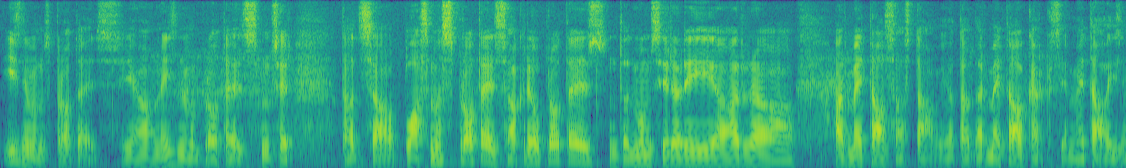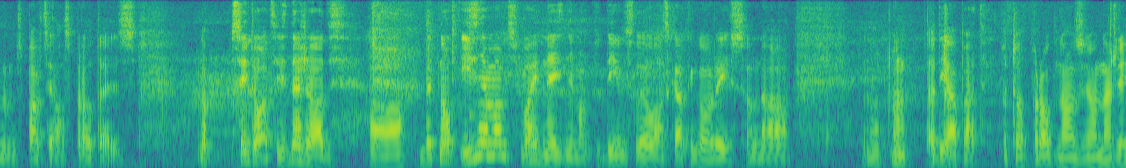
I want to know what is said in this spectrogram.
izņemams protēzes. Ja, un izņemama protēzes mums ir tādas plasmas protēzes, akrilu protēzes, un tad mums ir arī ar, ar metāla sastāvu, ja, tāda ar metāla karkasiem, metāla izņemams parciāls protēzes. Nu, situācijas dažādas, bet nu, izņemams vai neizņemams. Divas lielas kategorijas. Un, Nu, tad jāpēta. Par to prognozi un arī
